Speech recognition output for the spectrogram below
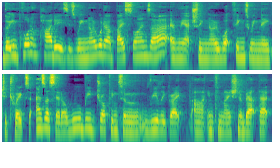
the important part is is we know what our baselines are and we actually know what things we need to tweak. So as I said, I will be dropping some really great uh, information about that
